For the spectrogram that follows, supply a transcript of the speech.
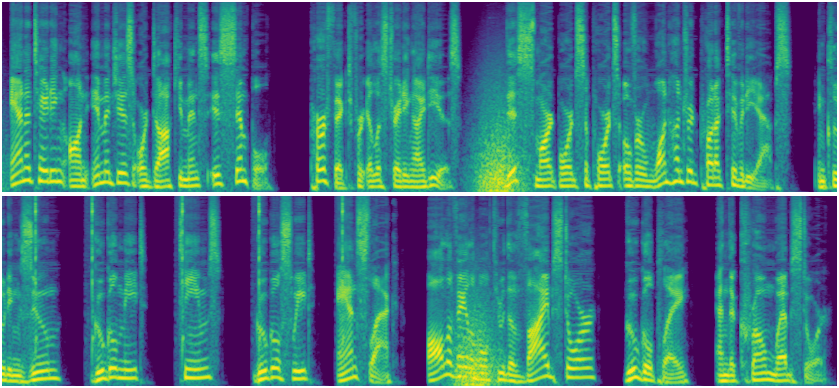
Annotating on images or documents is simple, perfect for illustrating ideas. This smartboard supports over 100 productivity apps, including Zoom, Google Meet, Teams, Google Suite, and Slack, all available through the Vibe Store, Google Play, and the Chrome Web Store.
